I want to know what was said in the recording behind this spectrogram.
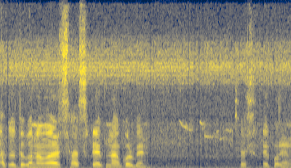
আর যতক্ষণ আমার সাবস্ক্রাইব না করবেন সাবস্ক্রাইব করেন।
